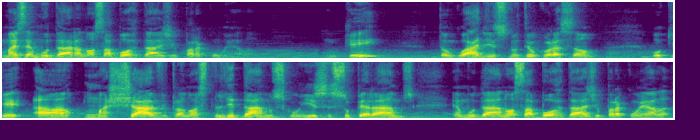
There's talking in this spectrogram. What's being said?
mas é mudar a nossa abordagem para com ela. OK? Então guarde isso no teu coração, porque há uma chave para nós lidarmos com isso e superarmos é mudar a nossa abordagem para com ela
